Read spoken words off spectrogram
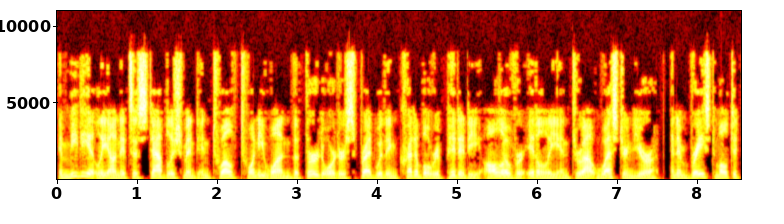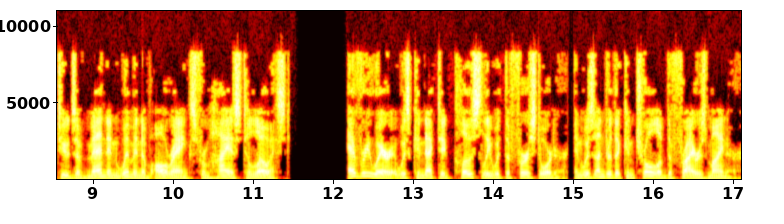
Immediately on its establishment in 1221 the Third Order spread with incredible rapidity all over Italy and throughout Western Europe, and embraced multitudes of men and women of all ranks from highest to lowest. Everywhere it was connected closely with the First Order, and was under the control of the friars minor.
